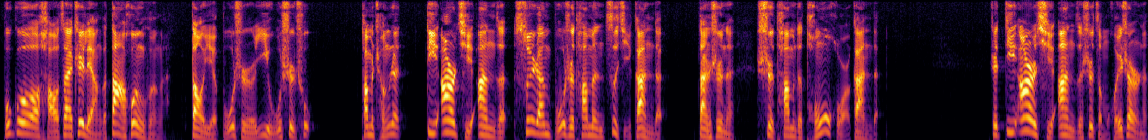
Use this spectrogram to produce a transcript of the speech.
不过好在这两个大混混啊，倒也不是一无是处。他们承认第二起案子虽然不是他们自己干的，但是呢是他们的同伙干的。这第二起案子是怎么回事呢？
